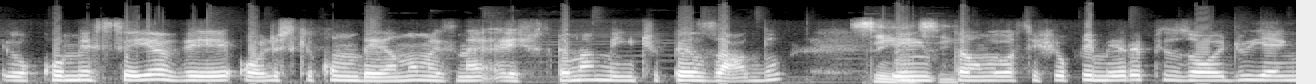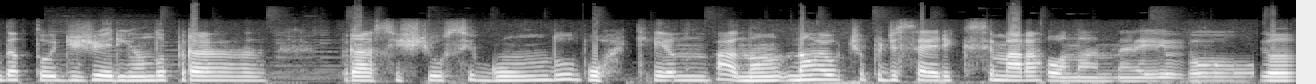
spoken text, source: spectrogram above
eu comecei a ver Olhos que Condenam, mas né, é extremamente pesado. Sim, sim. então eu assisti o primeiro episódio e ainda tô digerindo pra, pra assistir o segundo, porque ah, não, não é o tipo de série que se maratona, né? Eu, eu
